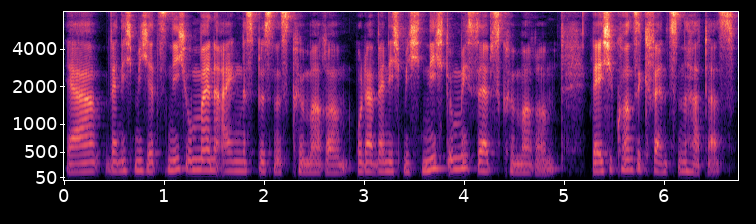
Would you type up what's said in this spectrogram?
ja, wenn ich mich jetzt nicht um mein eigenes Business kümmere oder wenn ich mich nicht um mich selbst kümmere, welche Konsequenzen hat das?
